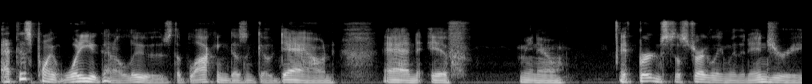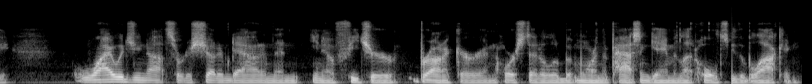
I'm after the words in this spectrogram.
at this point, what are you going to lose? The blocking doesn't go down. And if, you know, if Burton's still struggling with an injury, why would you not sort of shut him down and then, you know, feature Braunecker and Horsted a little bit more in the passing game and let Holtz do the blocking?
